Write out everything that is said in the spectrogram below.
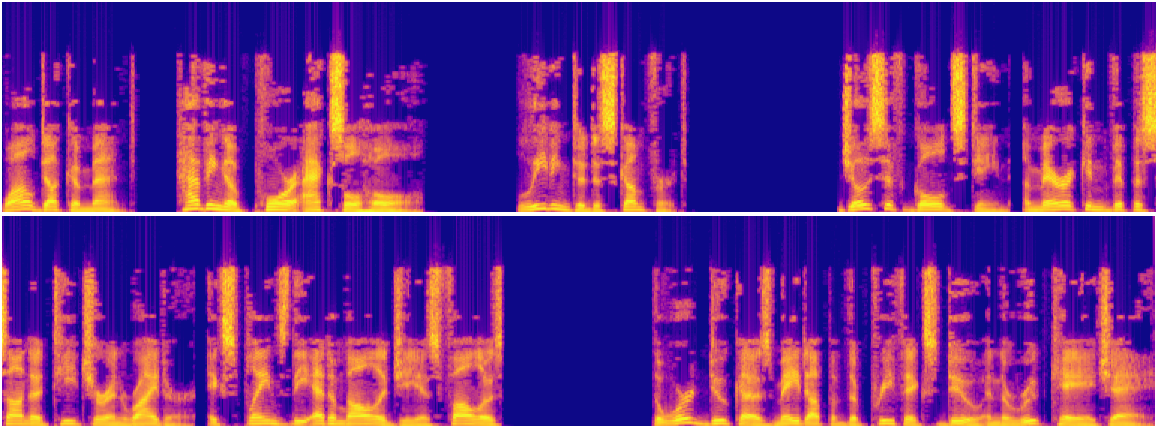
while dukkha meant having a poor axle hole, leading to discomfort. Joseph Goldstein, American Vipassana teacher and writer, explains the etymology as follows The word dukkha is made up of the prefix du and the root kha.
